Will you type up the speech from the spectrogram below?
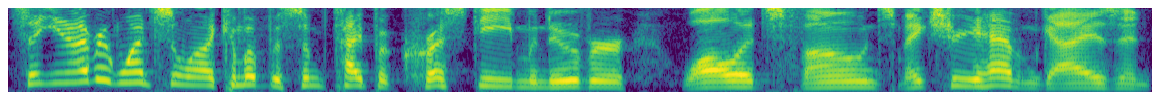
So you know, every once in a while, I come up with some type of crusty maneuver: wallets, phones. Make sure you have them, guys, and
